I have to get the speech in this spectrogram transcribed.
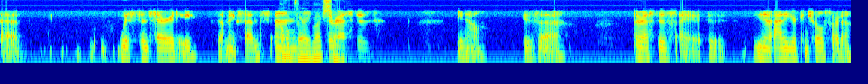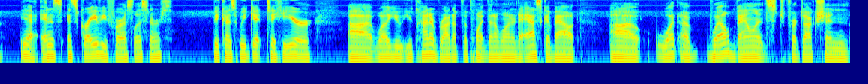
uh, with sincerity. Does that make sense? And oh very much the so rest is, you know, is uh, the rest is, uh, you know, out of your control, sort of. Yeah, and it's it's gravy for us listeners because we get to hear. Uh, well, you you kind of brought up the point that I wanted to ask about. Uh, what a well balanced production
